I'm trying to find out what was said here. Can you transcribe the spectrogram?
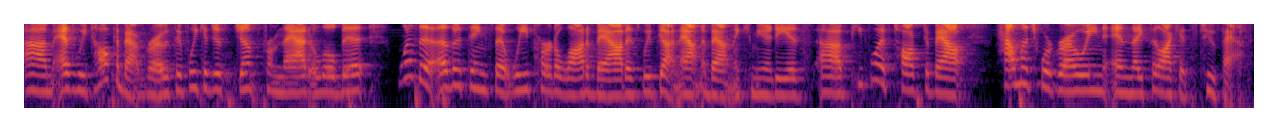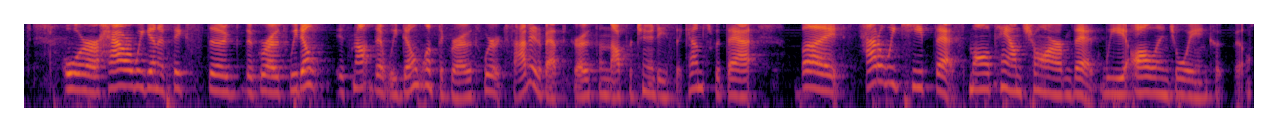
um, as we talk about growth, if we could just jump from that a little bit, one of the other things that we've heard a lot about as we've gotten out and about in the community is uh, people have talked about how much we're growing and they feel like it's too fast? Or how are we going to fix the, the growth? We don't it's not that we don't want the growth we're excited about the growth and the opportunities that comes with that but how do we keep that small town charm that we all enjoy in cookeville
